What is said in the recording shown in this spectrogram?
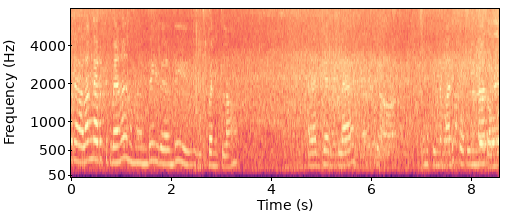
ஒரு அலங்காரத்துக்கு வேணால் நம்ம வந்து இதை வந்து இது பண்ணிக்கலாம். அழகாக இருக்குல்ல? எனக்கு இந்த மாதிரி பொருள்னா ரொம்ப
